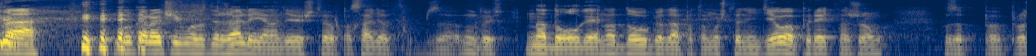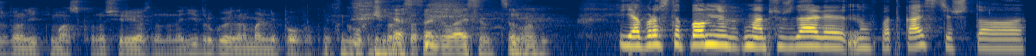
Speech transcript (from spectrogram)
На. Ну, короче, его задержали, я надеюсь, что его посадят за... Ну, то есть Надолго. надолго, да, потому что не дело пырять ножом за просьбу надеть маску. Ну, серьезно, найди другой нормальный повод. Ну, Я согласен в целом. Я просто помню, как мы обсуждали, ну, в подкасте, что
